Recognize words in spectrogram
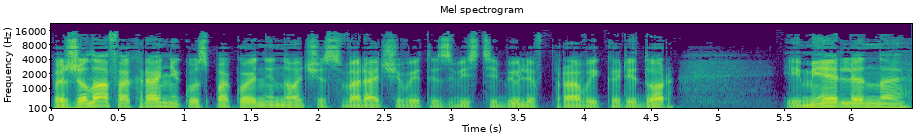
Пожелав охраннику спокойной ночи, сворачивает из вестибюля в правый коридор и медленно,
